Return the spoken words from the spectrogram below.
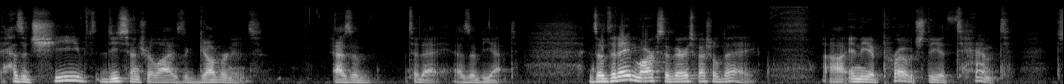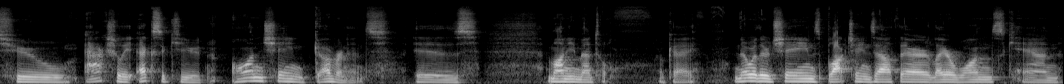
has achieved decentralized governance as of today, as of yet. And so today marks a very special day uh, in the approach, the attempt to actually execute on-chain governance is monumental, okay? No other chains, blockchains out there, layer ones can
